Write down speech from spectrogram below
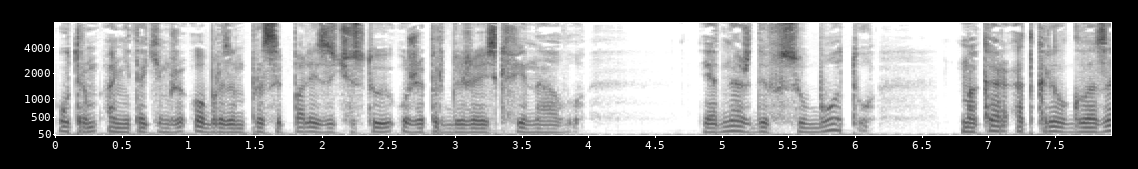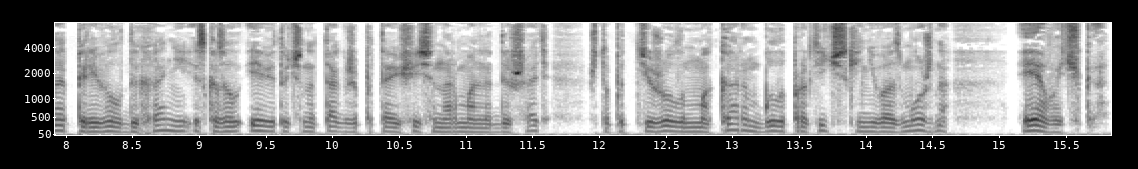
Утром они таким же образом просыпались, зачастую уже приближаясь к финалу. И однажды в субботу Макар открыл глаза, перевел дыхание и сказал Эве, точно так же пытающейся нормально дышать, что под тяжелым Макаром было практически невозможно «Эвочка!»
